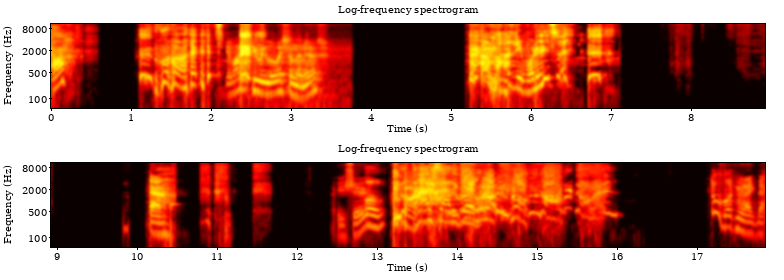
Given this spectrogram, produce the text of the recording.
Huh? What? You like Huey Lewis and the News? Mozzie, what did he say? Yeah. Are you sure? Oh, got the ice out again. No, no, no, no, no. Don't look at me like that.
